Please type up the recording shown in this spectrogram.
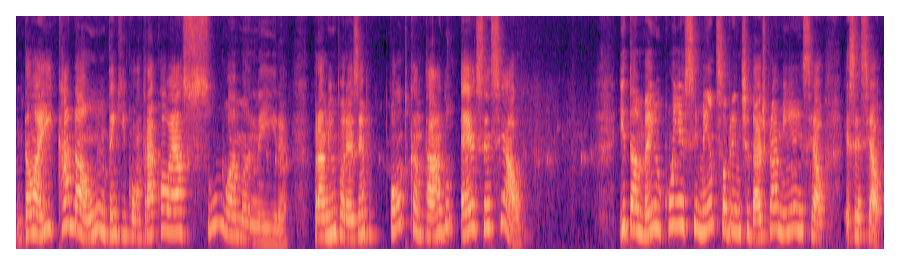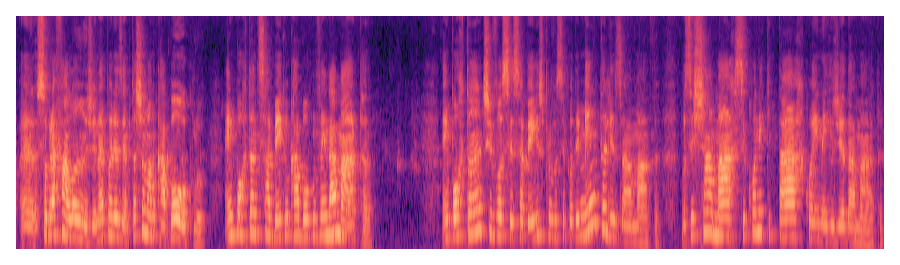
Então, aí, cada um tem que encontrar qual é a sua maneira. Para mim, por exemplo, ponto cantado é essencial. E também o conhecimento sobre a entidade, para mim, é essencial. essencial. É, sobre a falange, né? Por exemplo, tá chamando caboclo? É importante saber que o caboclo vem da mata. É importante você saber isso para você poder mentalizar a mata, você chamar, se conectar com a energia da mata.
